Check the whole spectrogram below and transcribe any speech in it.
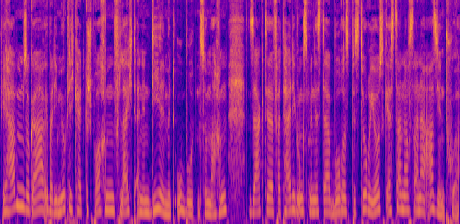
Wir haben sogar über die Möglichkeit gesprochen, vielleicht einen Deal mit U-Booten zu machen, sagte Verteidigungsminister Boris Pistorius gestern auf seiner Asientour.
